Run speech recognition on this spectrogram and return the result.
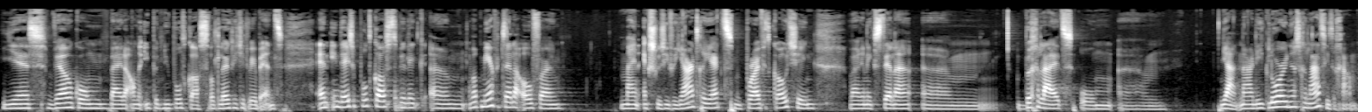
Yes, welkom bij de Anne Nu podcast. Wat leuk dat je er weer bent. En in deze podcast wil ik um, wat meer vertellen over mijn exclusieve jaartraject, mijn private coaching, waarin ik stellen um, begeleid om um, ja, naar die glorious relatie te gaan.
